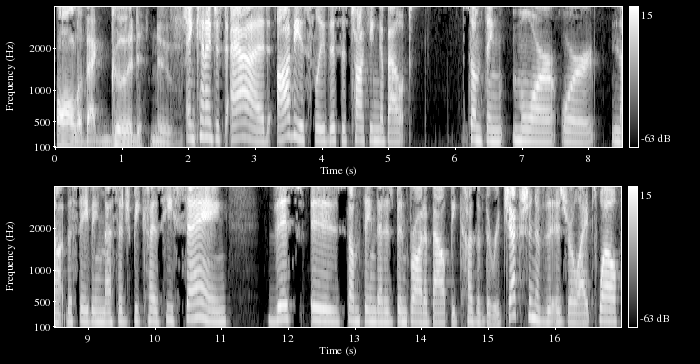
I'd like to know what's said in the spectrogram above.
all of that good news. And can I just add, obviously, this is talking about something more or not the saving message because he's saying this is something that has been brought about because of the rejection of the Israelites. Well,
